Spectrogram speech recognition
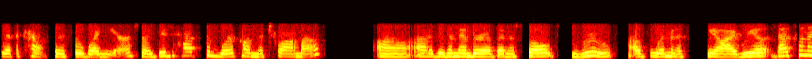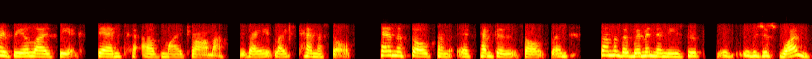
with a counselor for one year. So I did have some work on the trauma. Uh, I was a member of an assault group of women. You know, I real that's when I realized the extent of my trauma. Right, like ten assaults, ten assaults and attempted assaults, and some of the women in these groups, it, it was just one.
